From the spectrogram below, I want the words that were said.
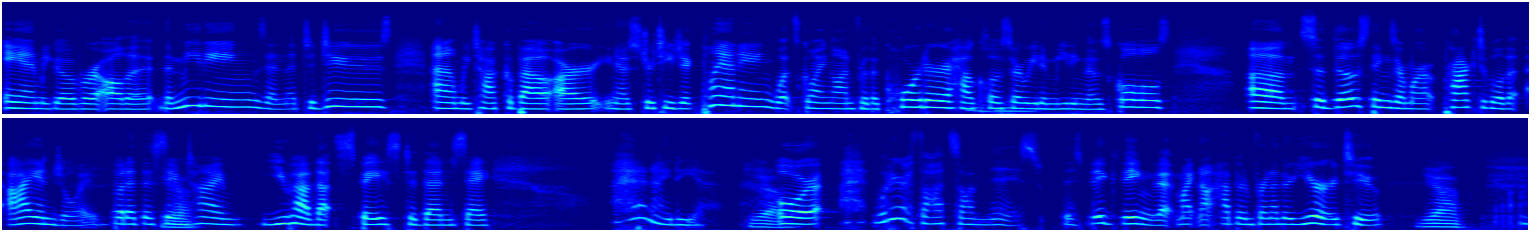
and we go over all the the meetings and the to dos. Um, we talk about our you know strategic planning, what's going on for the quarter, how close are we to meeting those goals. Um, so those things are more practical that I enjoy, but at the same Yeah. time, you have that space to then say, "I had an idea." Yeah. Or ah, what are your thoughts on this this big thing that might not happen for another year or two? Yeah. Uh-huh.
